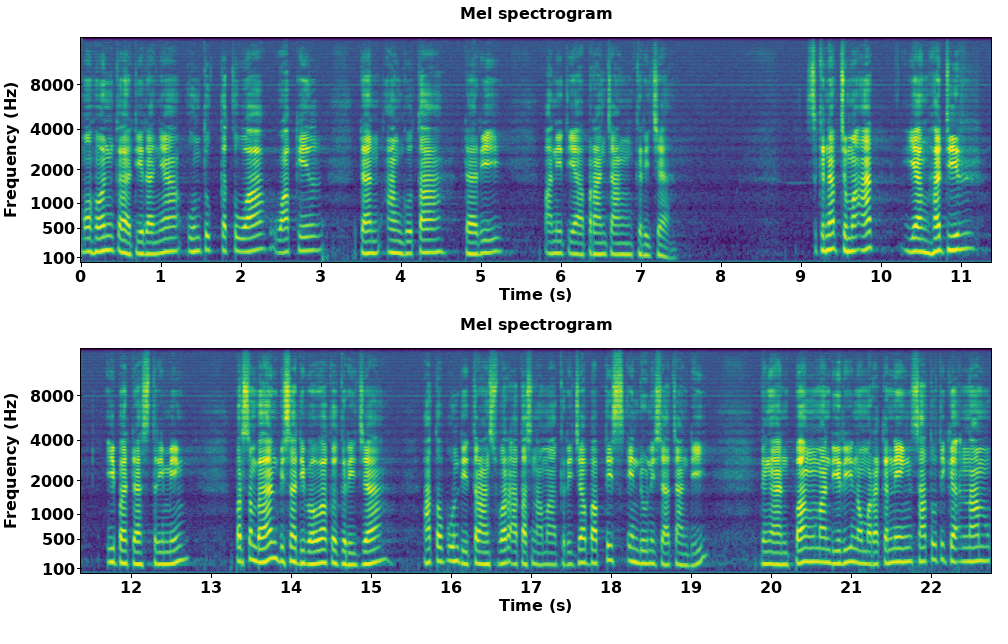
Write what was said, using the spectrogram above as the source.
mohon kehadirannya untuk ketua, wakil, dan anggota dari panitia perancang gereja. Segenap jemaat yang hadir ibadah streaming Persembahan bisa dibawa ke gereja ataupun ditransfer atas nama Gereja Baptis Indonesia Candi dengan Bank Mandiri nomor rekening 136001678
